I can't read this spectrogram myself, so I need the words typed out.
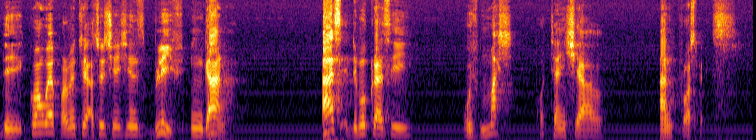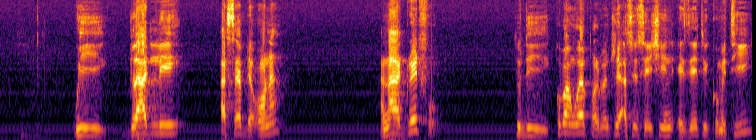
the Commonwealth Parliamentary Association's belief in Ghana as a democracy with much potential and prospects. We gladly accept the honor and are grateful to the Commonwealth Parliamentary Association Executive Committee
